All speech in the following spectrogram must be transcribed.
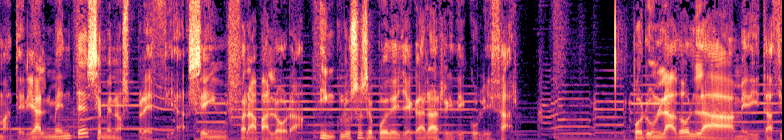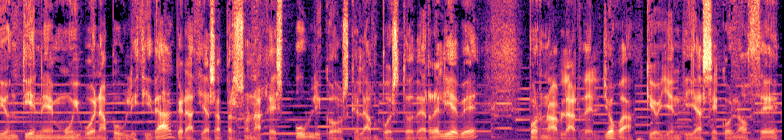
materialmente se menosprecia, se infravalora, incluso se puede llegar a ridiculizar. Por un lado, la meditación tiene muy buena publicidad gracias a personajes públicos que la han puesto de relieve, por no hablar del yoga, que hoy en día se conoce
